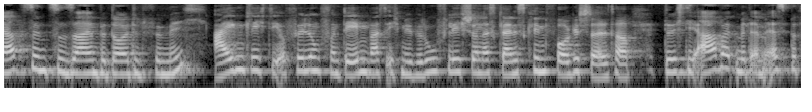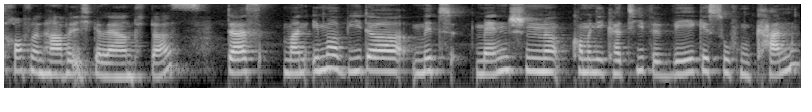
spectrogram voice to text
Ärztin zu sein bedeutet für mich eigentlich die Erfüllung von dem, was ich mir beruflich schon als kleines Kind vorgestellt habe. Durch die Arbeit mit MS-Betroffenen habe ich gelernt, dass dass man immer wieder mit Menschen kommunikative Wege suchen kann,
